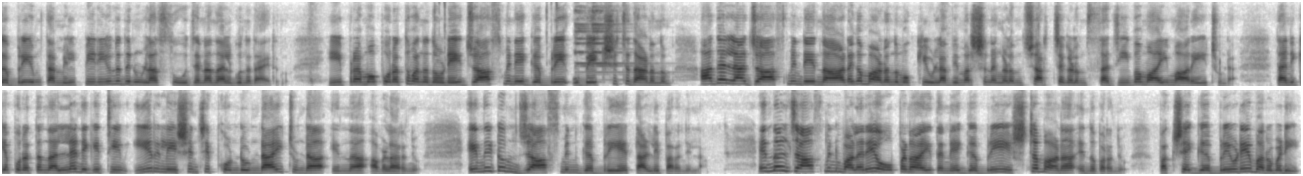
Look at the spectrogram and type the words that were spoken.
ഗബ്രിയും തമ്മിൽ പിരിയുന്നതിനുള്ള സൂചന നൽകുന്നതായിരുന്നു. ഈ പ്രമോ പുറത്തു വന്നതോടെ ജാസ്മിനെ ഗബ്രി ഉപേക്ഷിച്ചതാണെന്നും അതല്ല ജാസ്മിന്റെ നാടകമാണെന്നുമൊക്കെയുള്ള വിമർശനങ്ങളും ചർച്ചകളും സജീവമായി മാറിയിട്ടുണ്ട്. തനിക്ക് പുറത്ത് നല്ല നെഗറ്റീവ് ഈ റിലേഷൻഷിപ്പ് കൊണ്ടുണ്ടായിട്ടുണ്ട് എന്ന് അവൾ അറിഞ്ഞു. എന്നിട്ടും ജാസ്മിൻ ഗബ്രിയെ തള്ളി പറഞ്ഞില്ല എന്നാൽ ജാസ്മിൻ വളരെ ഓപ്പൺ ആയി തന്നെ ഗബ്രിയെ ഇഷ്ടമാണ് എന്ന് പറഞ്ഞു. പക്ഷേ ഗബ്രിയുടെ മറുപടി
